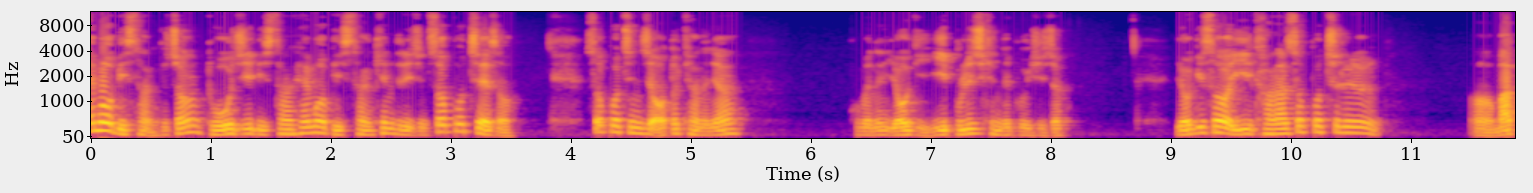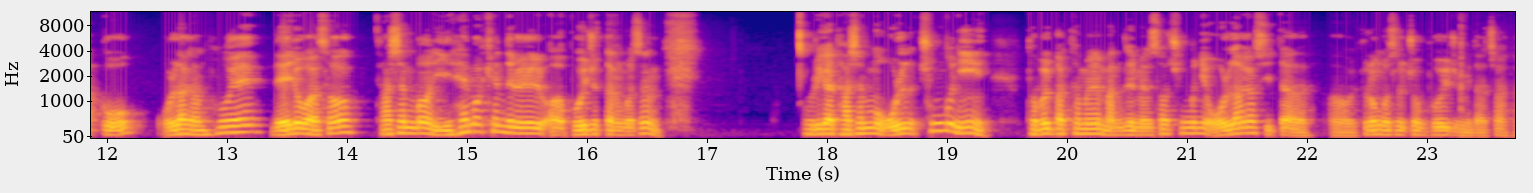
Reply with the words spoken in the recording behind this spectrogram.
해머 비슷한, 그렇죠? doji 비슷한 해머 비슷한 candle이 지금 support에서 support인지 어떻게 하느냐 보면은 여기 이 bullish candle 보이시죠? 여기서 이 강한 support를 어, 맞고 올라간 후에 내려와서 다시 한번 이 hammer candle을 어, 보여줬다는 것은 우리가 다시 한번 올, 충분히 double bottom을 만들면서 충분히 올라갈 수 있다 어, 그런 것을 좀 보여줍니다. 자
